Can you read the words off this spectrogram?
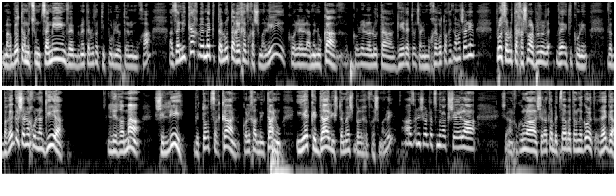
הם הרבה יותר מצומצמים, ובאמת עלות הטיפול היא יותר נמוכה. אז אני אקח באמת את עלות הרכב החשמלי, כולל המנוכר, כולל עלות הגרת שאני מוכר אותו אחרי כמה שנים, פלוס עלות החשמל פלוס ותיקונים. וברגע שאנחנו נגיע לרמה שלי, בתור צרכן, כל אחד מאיתנו, יהיה כדאי להשתמש ברכב חשמלי, אז אני שואל את עצמי רק שאלה, שאנחנו קוראים לה שאלת הביצה והתרנגולת, רגע,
